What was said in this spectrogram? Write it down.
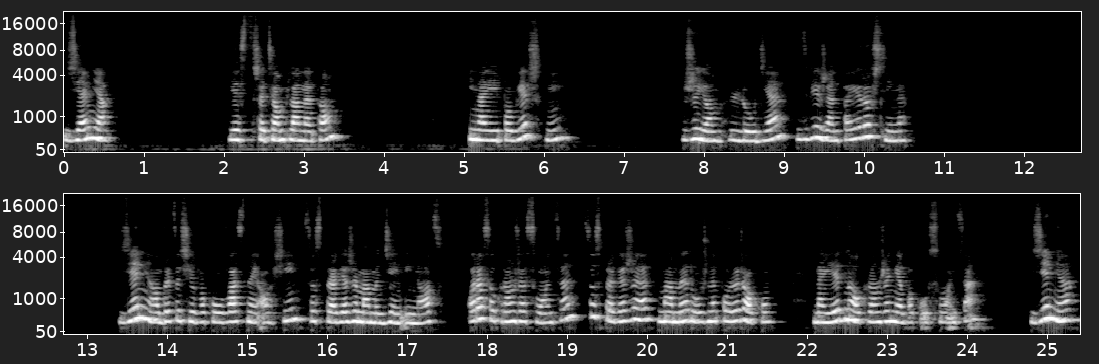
Ziemia jest trzecią planetą i na jej powierzchni żyją ludzie, zwierzęta i rośliny. Ziemia obraca się wokół własnej osi, co sprawia, że mamy dzień i noc, oraz okrąża Słońce, co sprawia, że mamy różne pory roku. Na jedno okrążenie wokół Słońca Ziemia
